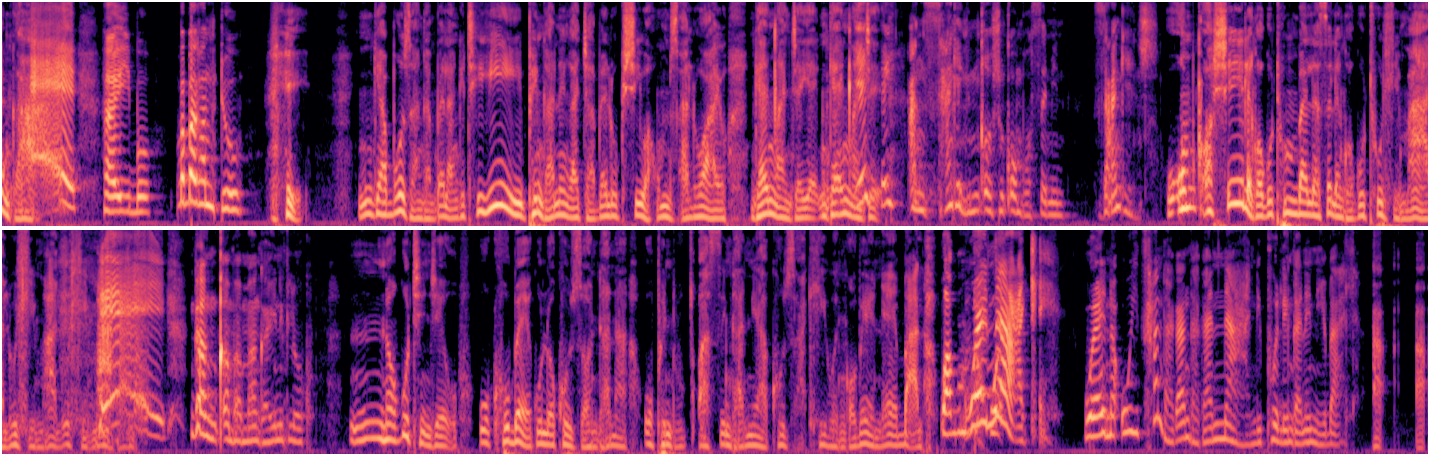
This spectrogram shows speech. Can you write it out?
ungani Eh, hayibo, baba kaMdu. He, ngiyabuza ngempela ngithi yipi ingane engajabulela ukushiwa umzali wayo ngenxa nje ye- ngenxa Hey, nje hey, angizange ngimxoshe inkombo semina. Zange nje. umqoshile ngokuthi umbelesele ngokuthi udla imali udla imali udla imali Hey, ngangiqamba manga yini kuloko? Nokuthi nje uqhubeke ulokhu uzondana uphinde ucwasa ingane yakho uzakhiwe ngoba enebala Kwakum- Wena ke, wena uyithanda kangakanani pho lengane nebala? A- a-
